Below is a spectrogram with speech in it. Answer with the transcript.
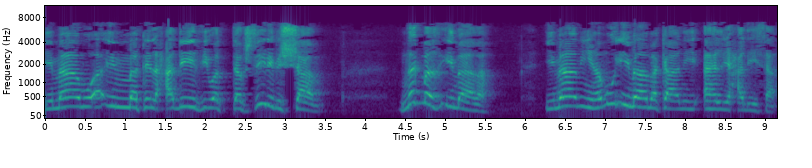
إمام أئمة الحديث والتفسير بالشام. نقبز إمامة. إمامي همو إمام كاني أهل حديثة.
